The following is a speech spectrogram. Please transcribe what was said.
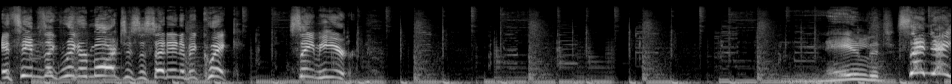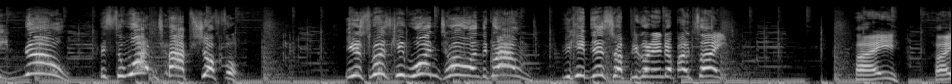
It seems like rigor mortis has set in a bit quick. Same here. Nailed it. Cindy! No! It's the one tap shuffle! You're supposed to keep one toe on the ground! If you keep this up, you're gonna end up outside! Hi. Hi.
